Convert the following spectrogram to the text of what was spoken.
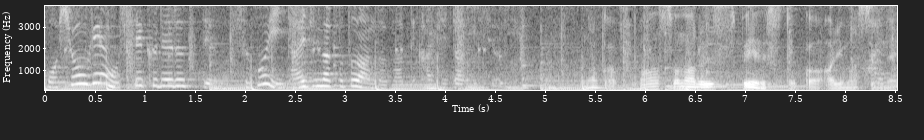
こう表現をしてくれるっていうのはすごい大事なことなんだなって感じたんですよね。なんかパーソナルスペースとかありますよね、はい、や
